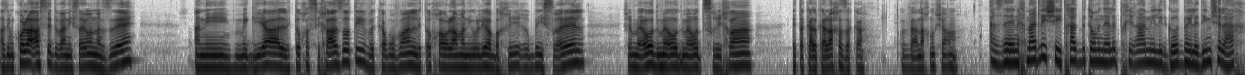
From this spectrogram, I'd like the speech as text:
אז עם כל האסט והניסיון הזה, אני מגיעה לתוך השיחה הזאת, וכמובן לתוך העולם הניהולי הבכיר בישראל, שמאוד מאוד מאוד צריכה את הכלכלה חזקה, ואנחנו שם. אז אה, נחמד לי שהתחלת בתור מנהלת בכירה מלהתגאות בילדים שלך,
